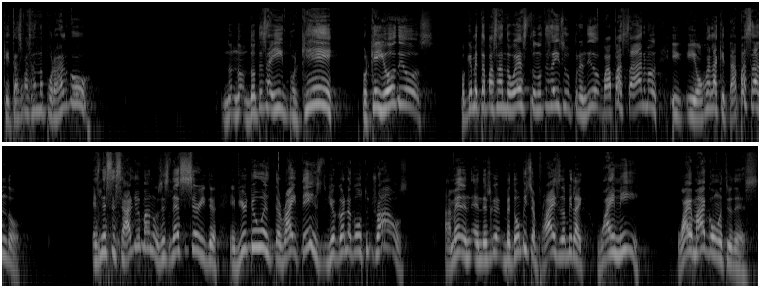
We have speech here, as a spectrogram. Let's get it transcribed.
que estás pasando por algo. No, no, no estés ahí, ¿por qué? ¿Por qué yo, Dios? ¿Por qué me está pasando esto? No estés ahí sorprendido, va a pasar, hermano. Y, y ojalá que está pasando. Es necesario, hermanos. It's necessary. To, if you're doing the right things, you're going to go through trials. Amen. And, and there's, but don't be surprised. Don't be like, why me? Why am I going through this?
